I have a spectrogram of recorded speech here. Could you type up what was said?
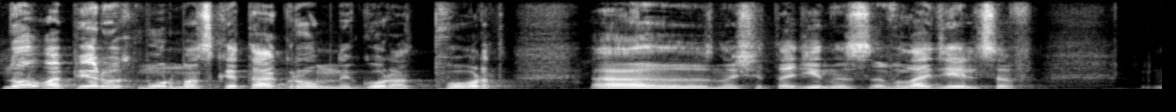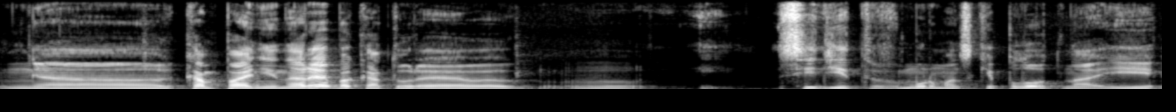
Но, во-первых, Мурманск это огромный город-порт. Э, Значит, один из владельцев э, компании Нареба, которая э, сидит в Мурманске плотно и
